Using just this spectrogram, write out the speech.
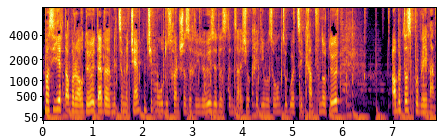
passiert, aber auch dort eben mit so einem Championship-Modus kannst du das ein bisschen lösen, dass du dann sagst, okay, die, die so und so gut sind, kämpfen nur dort. Aber das Problem haben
